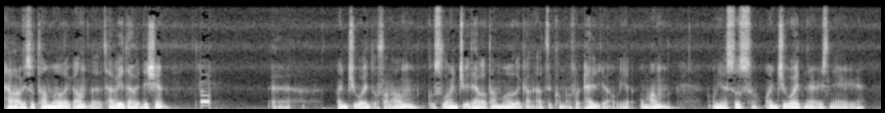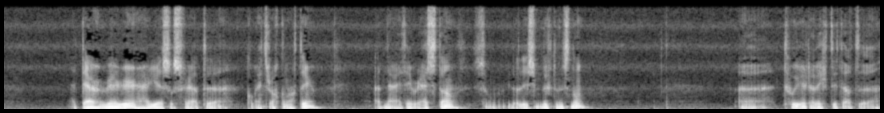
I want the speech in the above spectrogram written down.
har vi så ta muligan ta vidare vi det ikke. eh anju vet utan han gå slunge vid har ta muligan att det kommer fortälja om om han om Jesus. Anju vet när is near at en är her Jesus for at uh, kom etter okken atter, at når jeg vi hesta, som vi da lyser med luktens nå. Uh, tog er det viktig at, uh,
